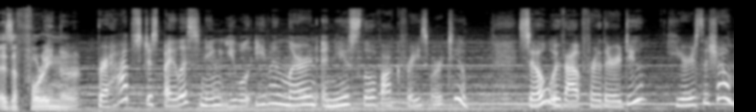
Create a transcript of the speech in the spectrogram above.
as a foreigner. Perhaps just by listening, you will even learn a new Slovak phrase or two. So, without further ado, here's the show.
